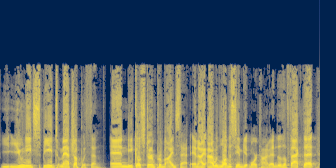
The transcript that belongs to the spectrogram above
you need speed to match up with them. And Nico Sturm provides that. And I, I would love to see him get more time. And the fact that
